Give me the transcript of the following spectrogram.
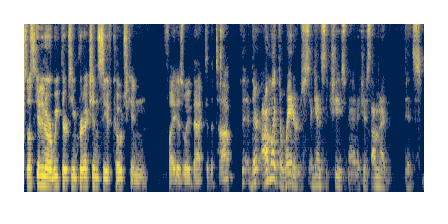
So let's get into our Week 13 predictions. See if Coach can fight his way back to the top. There, I'm like the Raiders against the Chiefs, man. It's just I'm gonna. It's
